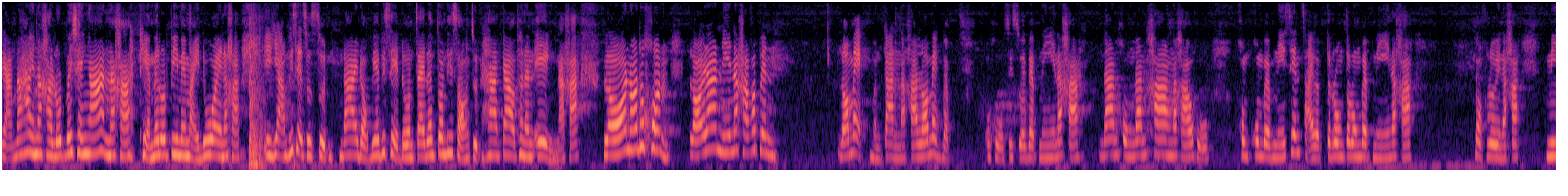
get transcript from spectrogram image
อยากได้นะคะรถไว้ใช้งานนะคะ แถมได้รถปีใหม่ ๆด้วยนะคะ อีกอย่างพิเศษสุดๆ ได้ดอกเบี้ยพิเศษโดนใจเริ่มต้นที่ 2.59 เท่านั้นเองนะคะล้อเนาะทุกคนล้อด้านนี้นะคะก็เป็นล้อแม็กเหมือนกันนะคะล้อแม็กแบบโอ้โหสวยๆแบบนี้นะคะ ด้านโครงด้านข้างนะคะโอ้โห คมๆแบบนี้เส้นสายแบบตรงๆแบบนี้นะคะบอกเลยนะคะ มี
